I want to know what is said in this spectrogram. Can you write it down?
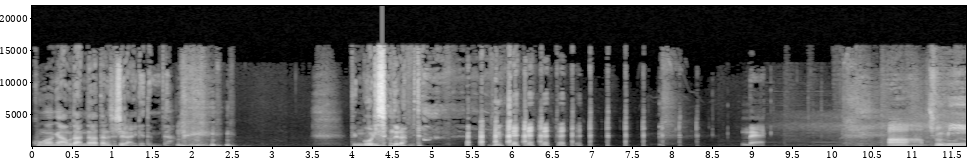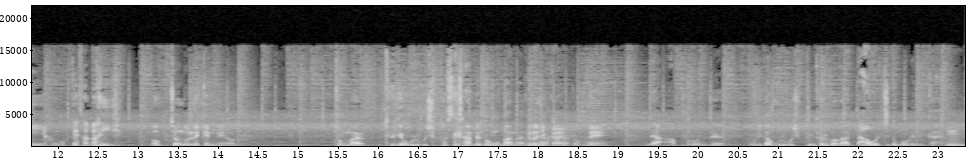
공항에 아무도 안 나갔다는 사실을 알게 됩니다. 등골이 서늘합니다. 네. 아, 주미 한국 대사관이 엄청 놀랬겠네요. 정말 되게 울고 싶었을 사람들 너무 많아요. 그러니까요. 네. 근데 앞으로 이제 우리가 울고 싶은 결과가 나올지도 모르니까요. 음.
